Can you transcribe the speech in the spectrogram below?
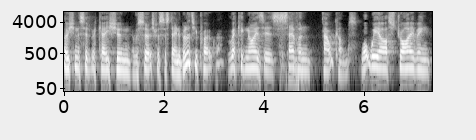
Ocean Acidification Research for Sustainability Program recognizes seven outcomes. What we are striving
